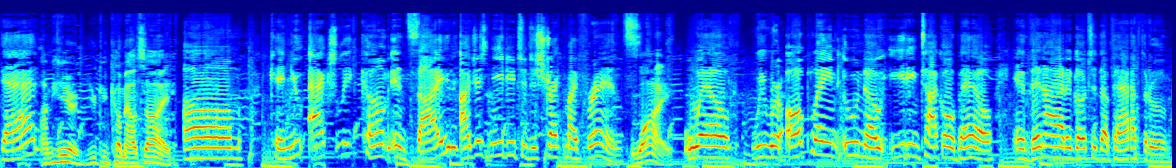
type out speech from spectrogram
Dad. I'm here. You can come outside. Um, can you actually come inside? I just need you to distract my friends. Why? Well, we were all playing Uno, eating Taco Bell, and then I had to go to the bathroom.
